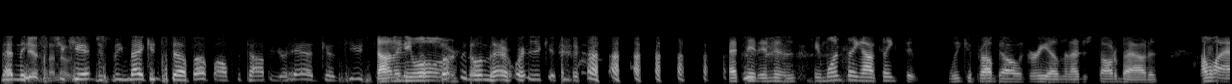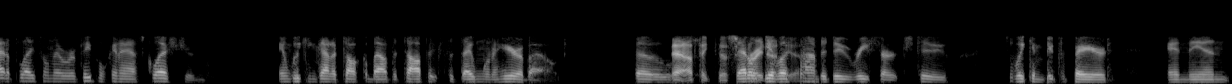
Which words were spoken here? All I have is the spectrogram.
That means Yes, that you can't just be making stuff up off the top of your head because Houston Not should anymore. something on there where you can. That's it. And then, and one thing I think that we could probably all agree on that I just thought about is I'm gonna add a place on there where people can ask questions, and we can kind of talk about the topics that they want to hear about. So yeah, I think that's that'll great give idea. us time to do research too, so we can be prepared, and then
